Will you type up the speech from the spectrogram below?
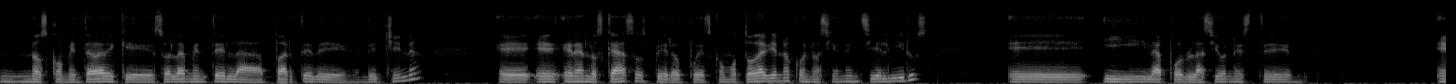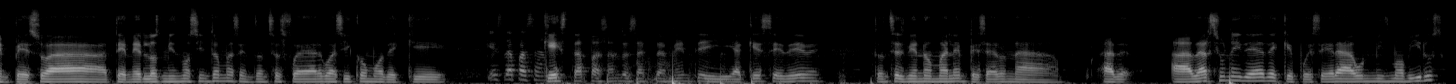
nos comentaba de que solamente la parte de, de China eh, e, eran los casos, pero pues como todavía no conocían en sí el virus eh, y la población este empezó a tener los mismos síntomas, entonces fue algo así como de que ¿Qué está pasando? ¿Qué está pasando exactamente y a qué se debe? Entonces bien o mal empezaron a a, darse una idea de que pues era un mismo virus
